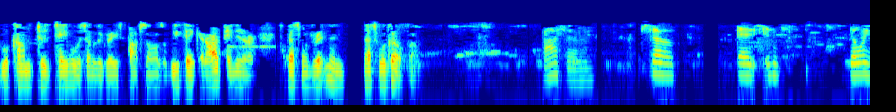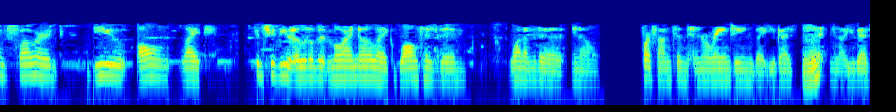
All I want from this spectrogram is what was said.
we'll come to the table with some of the greatest pop songs that we think, in our opinion, are the best ones written, and that's where we'll go from. Awesome. So, in going forward, do you all like contribute a little bit more? I know like Walt has been one of the you know forefronts in, in arranging, but you guys mm-hmm. you know you guys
